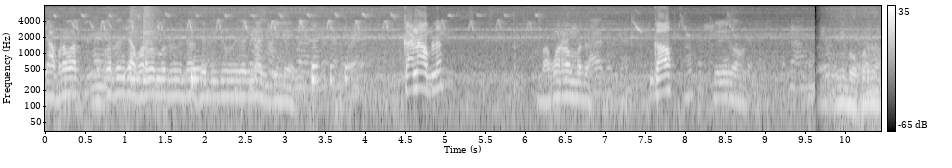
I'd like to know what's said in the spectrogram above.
जाफराबाद भोकरदन जाफराबादमधून विधानसभेची उमेदवारी माझी केली आहे. काय नाव आपलं? भगवानराव मदन. गाव? केळीगाव. मी भोकरदन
